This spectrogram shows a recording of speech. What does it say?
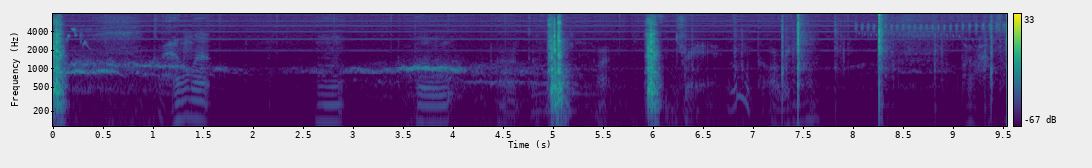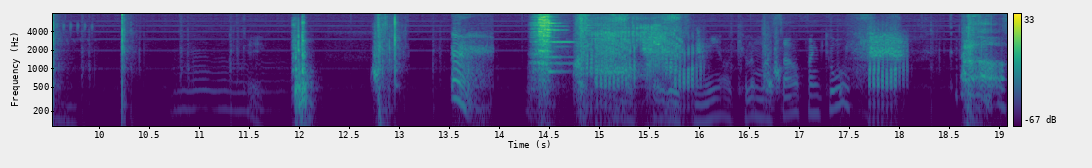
Got a helmet. Uh, bow. Uh, doesn't- right. Tray. Ooh, put our ring on. Put our hats on. Okay. Stay away from me. I'll kill him myself. Thank you. Get out.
